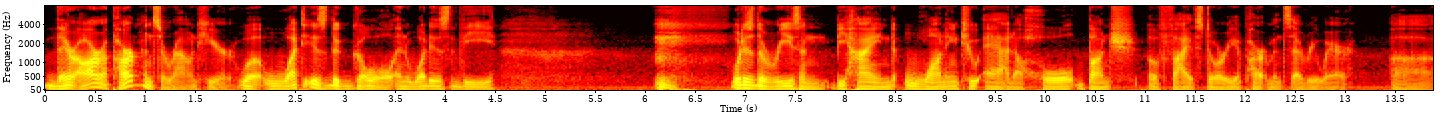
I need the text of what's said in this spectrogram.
there are apartments around here. Well, what is the goal and what is the what is the reason behind wanting to add a whole bunch of five story apartments everywhere? Uh,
